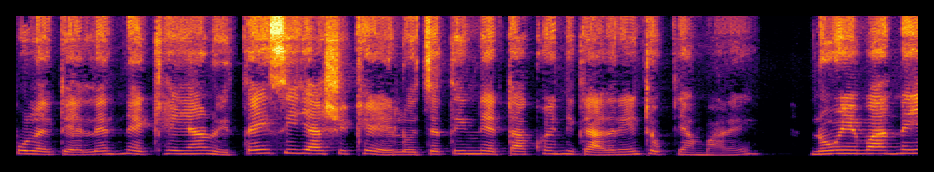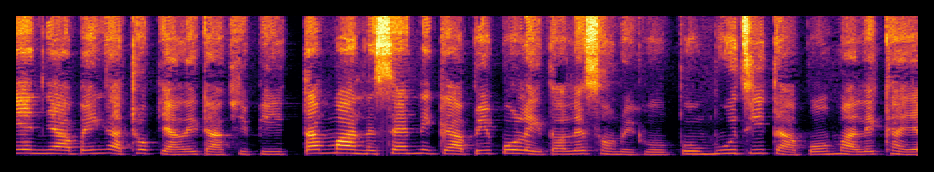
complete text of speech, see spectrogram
ပို့လိုက်တဲ့လက်နက်ခဲယမ်းတွေသိမ်းဆည်းရရှိခဲ့တယ်လို့ကျသိနဲ့တပ်ခွဲနှစ်ကသတင်းထုတ်ပြန်ပါတယ်။ နိုဝင်ဘာ2ရက်ညပိုင်းကထုတ်ပြန်လိုက်တာဖြစ်ပြီးတမ22ကပေးပို့လိုက်သောလက်ဆောင်တွေကိုပုံမှုကြီးတာပေါ်မှလက်ခံရ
